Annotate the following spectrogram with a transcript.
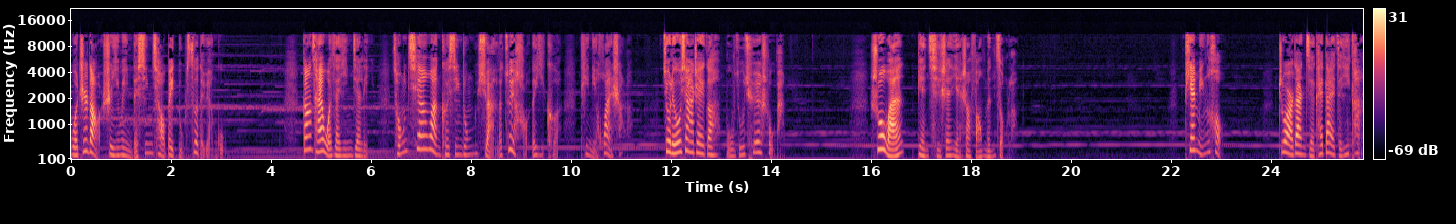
我知道是因为你的心窍被堵塞的缘故。刚才我在阴间里，从千万颗心中选了最好的一颗，替你换上了，就留下这个补足缺数吧。说完，便起身掩上房门走了。天明后，朱尔旦解开袋子一看，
